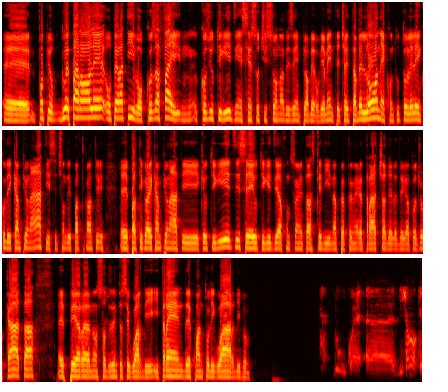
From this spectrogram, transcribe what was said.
eh, proprio due parole operativo cosa fai mm, così utilizzi nel senso ci sono ad esempio vabbè ovviamente c'è il tabellone con tutto l'elenco dei campionati se ci sono dei particolari, eh, particolari campionati che utilizzi se utilizzi la funzionalità schedina per tenere traccia del, della tua giocata eh, per non so ad esempio se guardi i trend quanto li guardi dunque eh, diciamo che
